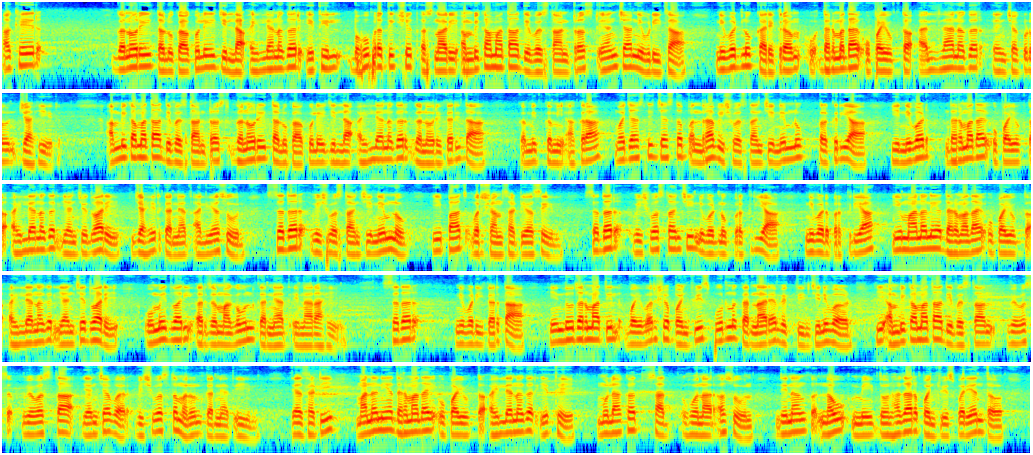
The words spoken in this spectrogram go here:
अखेर गणोरी तालुका अकोले जिल्हा अहिल्यानगर येथील बहुप्रतीक्षित असणारी अंबिकामाता देवस्थान ट्रस्ट यांच्या निवडीचा निवडणूक कार्यक्रम धर्मदाय उपायुक्त अहिल्यानगर यांच्याकडून जाहीर. अंबिकामाता देवस्थान ट्रस्ट गणोरी तालुका अकोले जिल्हा अहिल्यानगर गणोरीकरिता कमीत कमी अकरा व जास्तीत जास्त पंधरा विश्वस्तांची नेमणूक प्रक्रिया ही निवड धर्मादाय उपायुक्त अहिल्यानगर यांच्याद्वारे जाहीर करण्यात आली असून सदर विश्वस्तांची नेमणूक ही पाच वर्षांसाठी असेल. सदर विश्वस्तांची निवडणूक प्रक्रिया निवड प्रक्रिया ही माननीय धर्मादाय उपायुक्त अहिल्यानगर यांच्याद्वारे उमेदवारी अर्ज मागवून करण्यात येणार आहे. सदर निवडीकरता हिंदू धर्मातील वैवर्ष पंचवीस पूर्ण करणाऱ्या व्यक्तींची निवड ही अंबिकामाता देवस्थान व्यवस व्यवस्था यांच्यावर विश्वस्त म्हणून करण्यात येईल. त्यासाठी माननीय धर्मादाय उपायुक्त अहिल्यानगर येथे मुलाखत साद होणार असून दिनांक नऊ मे दोन हजार पंचवीसपर्यंत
